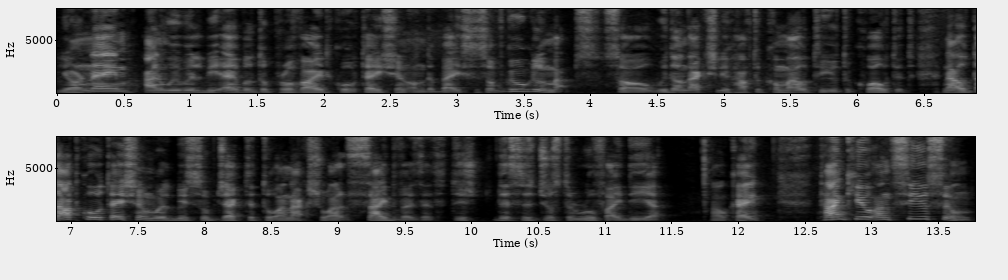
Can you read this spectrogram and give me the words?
your name, and we will be able to provide quotation on the basis of Google Maps. So we don't actually have to come out to you to quote it. Now that quotation will be subjected to an actual site visit. This, this is just a roof idea. Okay, thank you and see you soon.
